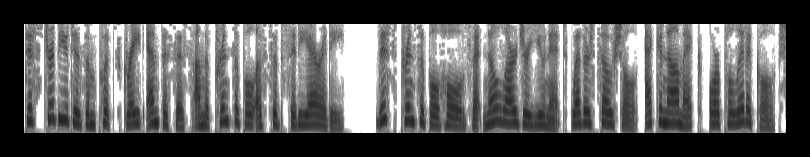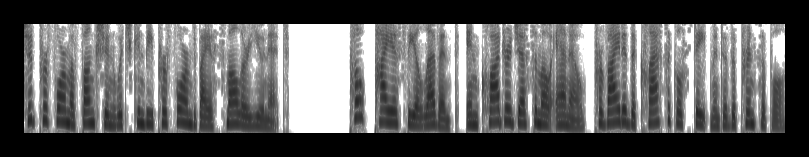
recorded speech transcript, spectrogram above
Distributism puts great emphasis on the principle of subsidiarity. This principle holds that no larger unit whether social, economic, or political should perform a function which can be performed by a smaller unit. Pope Pius XI, in Quadragesimo Anno, provided the classical statement of the principle,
